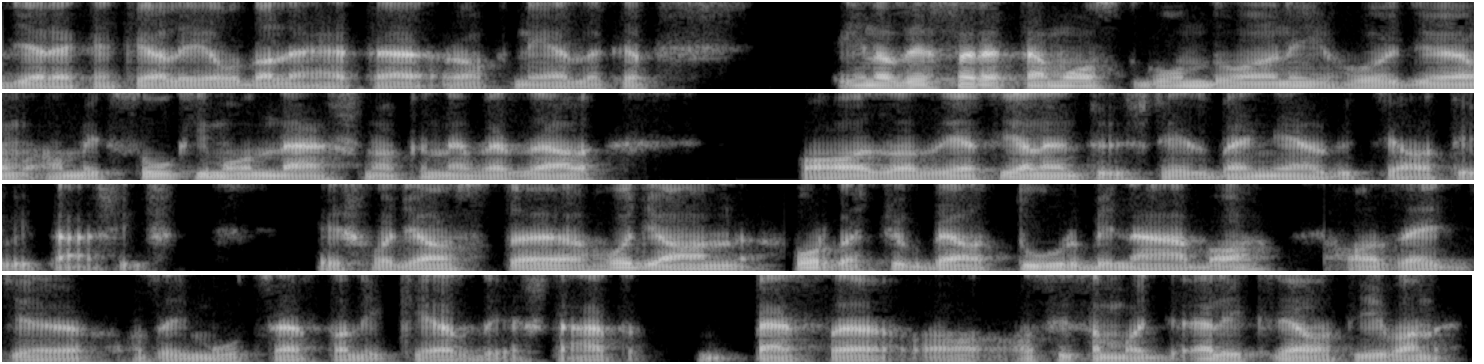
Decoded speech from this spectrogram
gyerekek elé oda lehet-e rakni ezeket. Én azért szeretem azt gondolni, hogy amit szókimondásnak nevezel, az azért jelentős részben nyelvi kreativitás is. És hogy azt hogyan forgatjuk be a turbinába, az egy, az egy módszertani kérdés. Tehát persze azt hiszem, hogy elég kreatívan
